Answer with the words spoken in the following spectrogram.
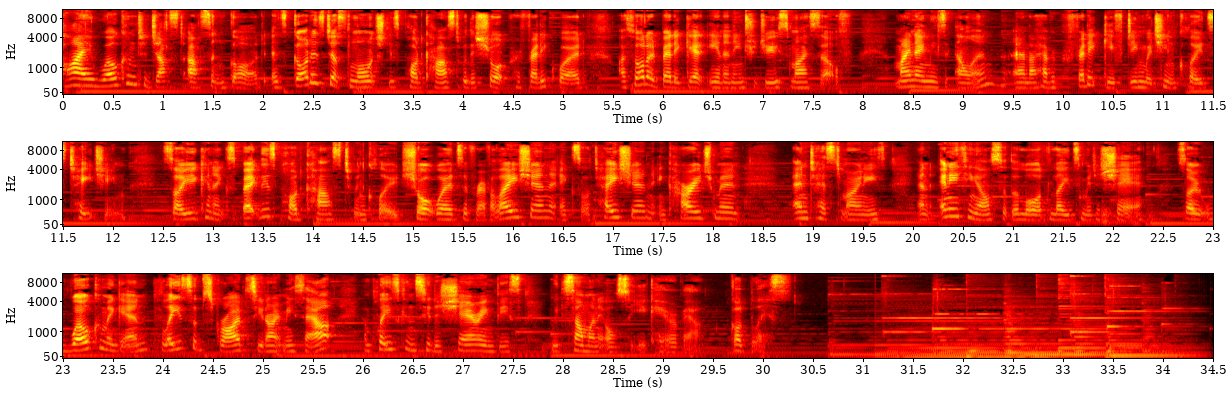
Hi, welcome to Just Us and God. As God has just launched this podcast with a short prophetic word, I thought I'd better get in and introduce myself. My name is Ellen, and I have a prophetic gifting which includes teaching. So you can expect this podcast to include short words of revelation, exhortation, encouragement, and testimonies, and anything else that the Lord leads me to share. So, welcome again. Please subscribe so you don't miss out, and please consider sharing this with someone else that you care about. God bless.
